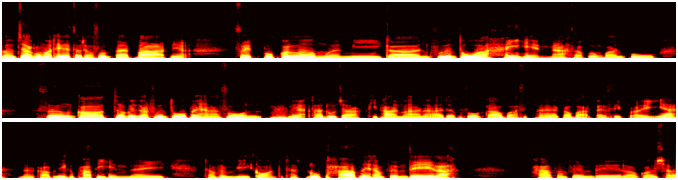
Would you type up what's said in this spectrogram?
หลังจากลงมาเทสแถวโซน8 บาทเนี่ย เสร็จปุ๊บก็เริ่มเหมือนมีการฟื้นตัวให้เห็นนะสำหรับตรงบ้านปู ซึ่งก็จะเป็นการฟื้นตัวไปหาโซนเนี่ย ถ้าดูจากที่ผ่านมานะ อาจจะโซน 9 บาท 15 9 บาท 80 อะไรอย่างเงี้ยนะครับ นี่คือภาพที่เห็นในทำเฟรมวีก่อน แต่ถ้าดูภาพในทำเฟรมเดย์ล่ะ ภาพทำเฟรมเดย์แล้วก็ใช้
